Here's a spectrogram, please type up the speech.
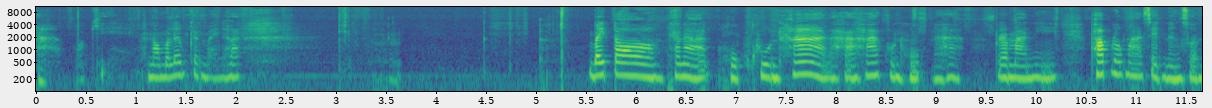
อะโอเค เรามาเริ่มกันใหม่นะคะ ใบตองขนาด6คูณ5นะคะ5คูณ6นะคะประมาณนี้พับลงมาเสร็จ1ส่วน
